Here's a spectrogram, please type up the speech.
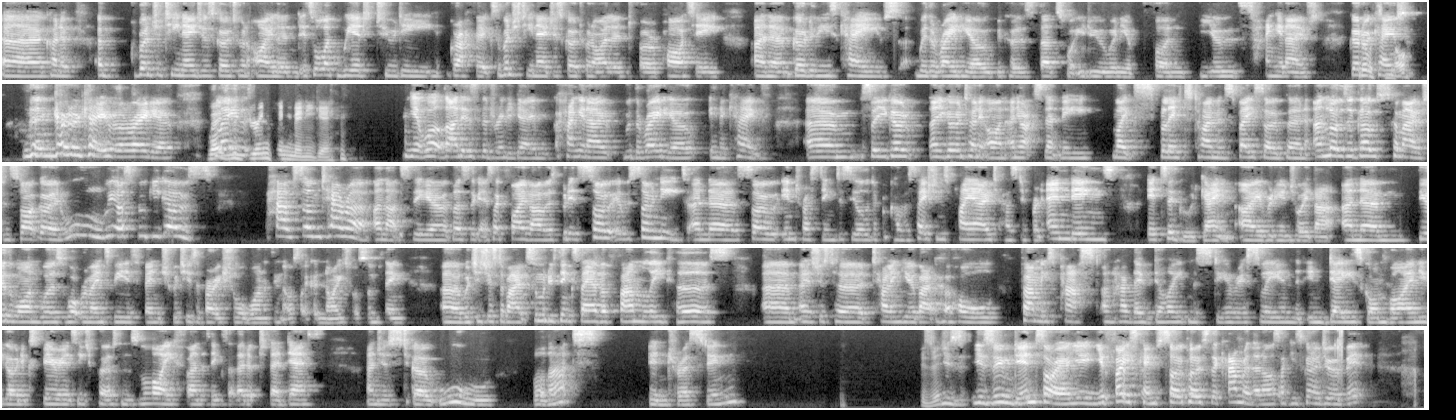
uh, kind of a bunch of teenagers go to an island. It's all like weird 2D graphics. A bunch of teenagers go to an island for a party and um, go to these caves with a radio because that's what you do when you're fun youths hanging out. Go to no, a cave, then go to a cave with a radio. Where's Play the drinking mini game? Yeah, well, that is the drinking game. Hanging out with the radio in a cave. Um, so you go and you go and turn it on, and you accidentally like split time and space open, and loads of ghosts come out and start going, "Ooh, we are spooky ghosts." Have some terror, and that's the uh, that's the game. It's like five hours, but it's so it was so neat and uh, so interesting to see all the different conversations play out. It has different endings. It's a good game. I really enjoyed that. And um, the other one was What Remains of Edith Finch, which is a very short one. I think that was like a night or something, uh, which is just about someone who thinks they have a family curse, um, and it's just her telling you about her whole family's past and how they've died mysteriously in, in days gone by, and you go and experience each person's life and the things that led up to their death, and just go, ooh, well, that's interesting. Is it? You, you zoomed in. Sorry, you, your face came so close to the camera. Then I was like, he's going to do a bit.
